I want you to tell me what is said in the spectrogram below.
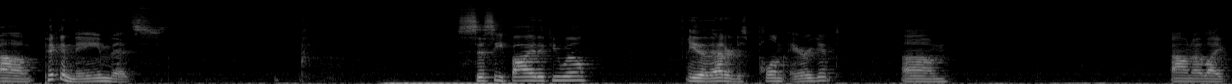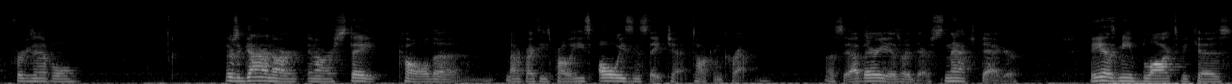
um, pick a name that's sissified, if you will. Either that or just plumb arrogant. Um, I don't know, like for example, there's a guy in our in our state called. Uh, matter of fact, he's probably he's always in state chat talking crap. Let's see. Oh, there he is right there. Snatch Dagger. He has me blocked because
